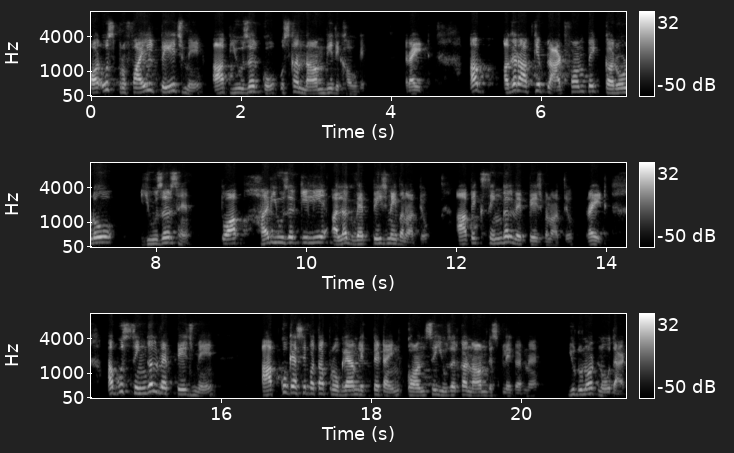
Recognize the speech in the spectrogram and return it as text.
और उस प्रोफ़ाइल पेज में आप यूज़र को उसका नाम भी दिखाओगे राइट right? अब अगर आपके प्लेटफॉर्म पे करोड़ों यूज़र्स हैं तो आप हर यूज़र के लिए अलग वेब पेज नहीं बनाते हो। आप एक सिंगल वेब पेज बनाते हो राइट अब उस सिंगल वेब पेज में आपको कैसे पता प्रोग्राम लिखते टाइम कौन से यूज़र का नाम डिस्प्ले करना है? You do not know that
